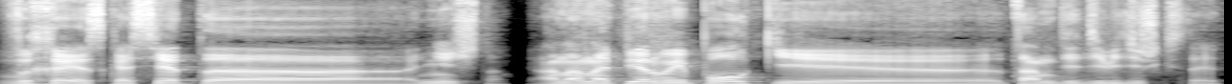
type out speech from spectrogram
ВХС-кассета «Нечто». Она на первой полке, там, где DVD-шки стоят.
